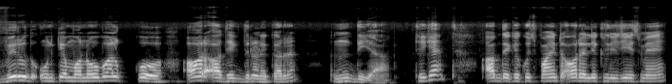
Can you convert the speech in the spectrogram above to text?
विरुद्ध उनके मनोबल को और अधिक दृढ़ कर दिया। ठीक है? अब देखिए, कुछ पॉइंट और लिख लीजिए इसमें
